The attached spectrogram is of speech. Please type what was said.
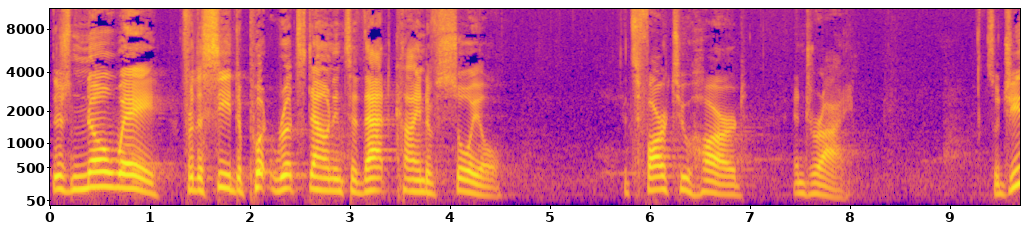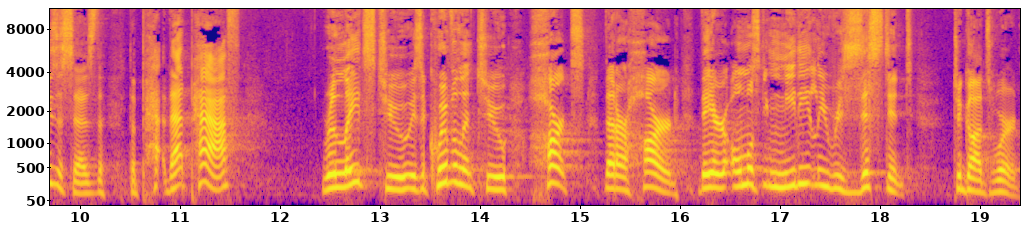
there's no way for the seed to put roots down into that kind of soil. It's far too hard and dry. So Jesus says the, the, that path relates to, is equivalent to hearts that are hard. They are almost immediately resistant to God's word.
